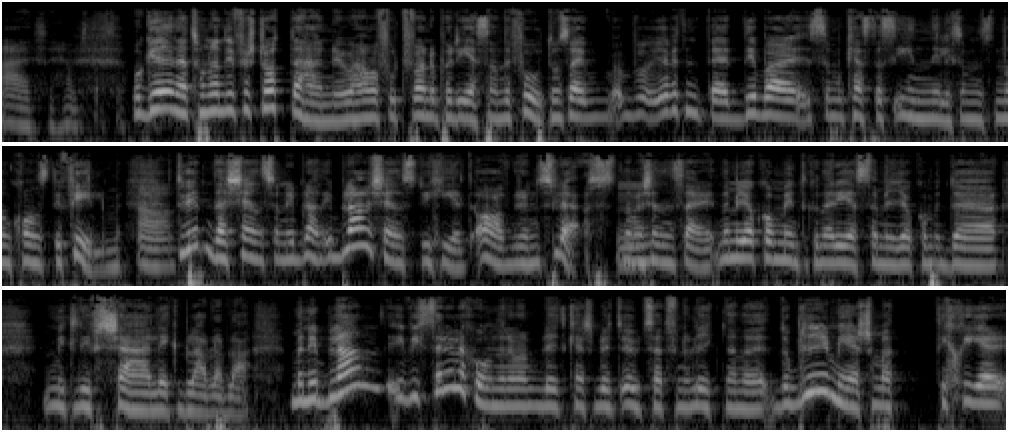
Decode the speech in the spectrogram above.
Nej, så hemskt alltså. Och grejen är att hon hade ju förstått det här nu och han var fortfarande på resande fot. Hon sa, jag vet inte, det är bara som kastas in i liksom någon konstig film. Ja. Du vet den där känslan ibland. Ibland känns det ju helt avgrundslöst. När man känner så här, nej men jag kommer inte kunna resa mig, jag kommer dö, mitt livs kärlek, bla bla bla. Men ibland i vissa relationer när man blivit, kanske blivit utsatt för något liknande, då blir det mer som att det sker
